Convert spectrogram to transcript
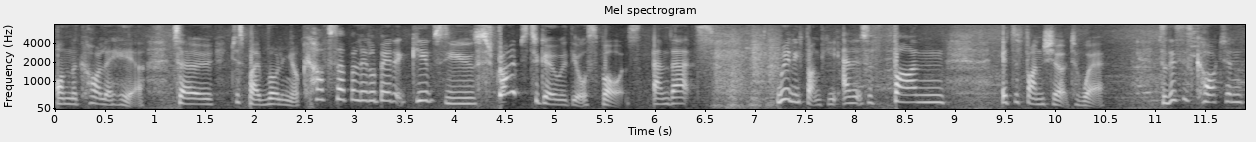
on the collar here. So just by rolling your cuffs up a little bit, it gives you stripes to go with your spots. And that's really funky and it's a fun, it's a fun shirt to wear. So this is cotton,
